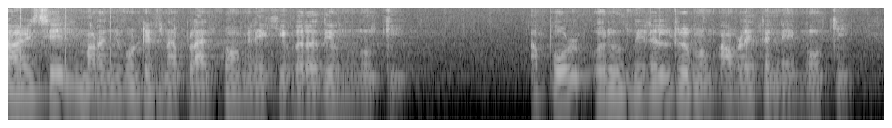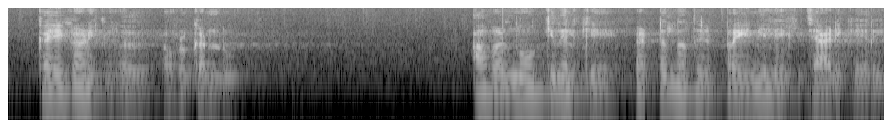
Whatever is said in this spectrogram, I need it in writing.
കാഴ്ചയിൽ മറഞ്ഞുകൊണ്ടിരുന്ന പ്ലാറ്റ്ഫോമിലേക്ക് വെറുതെ ഒന്ന് നോക്കി. അപ്പോൾ ഒരു നിഴൽ രൂപം അവളെ തന്നെ നോക്കി കൈ കാണിക്കുന്നത് അവൾ കണ്ടു. അവൾ നോക്കി നിൽക്കെ പെട്ടെന്നത് ട്രെയിനിലേക്ക് ചാടിക്കയറി.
